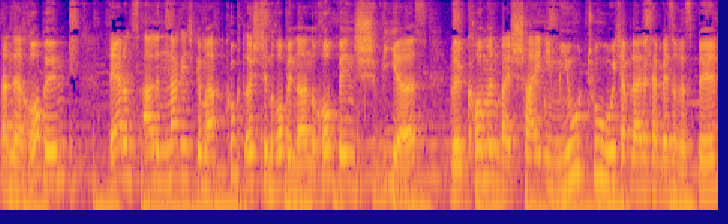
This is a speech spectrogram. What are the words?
Dann der Robin, der hat uns alle nackig gemacht, guckt euch den Robin an, Robin Schwiers. Willkommen bei Shiny Mewtwo. Ich habe leider kein besseres Bild.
